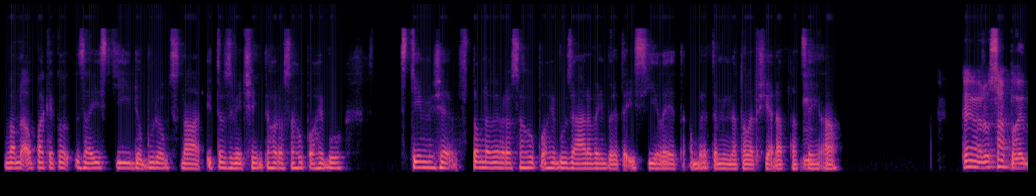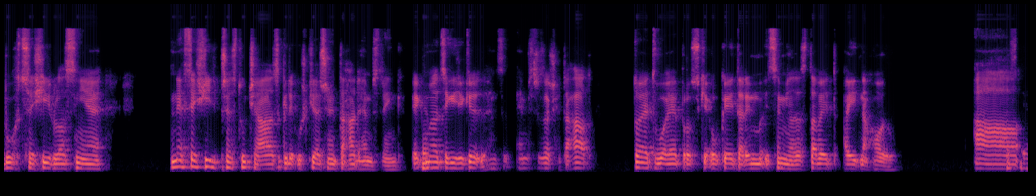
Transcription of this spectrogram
vám naopak jako zajistí do budoucna i to zvětšení toho rozsahu pohybu s tím, že v tom novém rozsahu pohybu zároveň budete i sílit a budete mít na to lepší adaptaci hmm. a ten rozsah pohybu chceš jít vlastně, nechceš jít přes tu část, kde už ti začne tahat hamstring. Jakmile cítíš, že hamstring začne tahat, to je tvoje prostě OK, tady jsem měl zastavit a jít nahoru. A vlastně.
